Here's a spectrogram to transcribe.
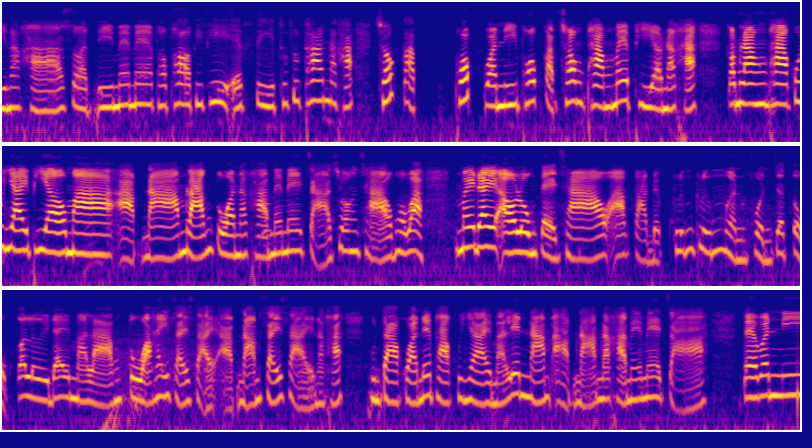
ีนะคะ สวัสดีแม่แม่พ่อพ่อพี่พี่เอฟซีทุกทุกท่านนะคะชกกับ พบวันนี้พบกับช่องพังแม่เพียวนะคะกำลังพาคุณยายเพียวมาอาบน้ำล้างตัวนะคะแม่แม่จ๋าช่วงเช้า เพราะว่าไม่ได้เอาลงแต่เช้า อากาศแบบคลึ้มๆเหมือนฝนจะตกก็เลยได้มาล้างตัวให้ใสๆอาบน้ำใสๆนะคะ คุณตาควานได้พาคุณยายมาเล่นน้ำอาบน้ำนะคะแม่แม่จ๋าแต่วันนี้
